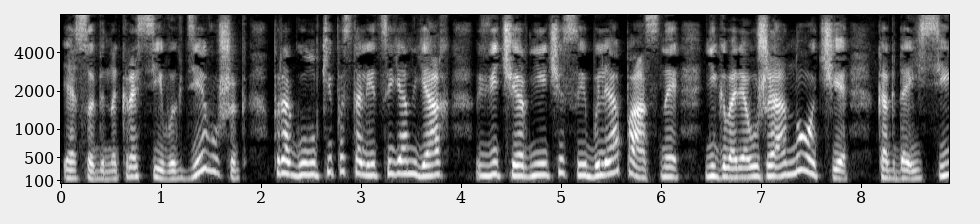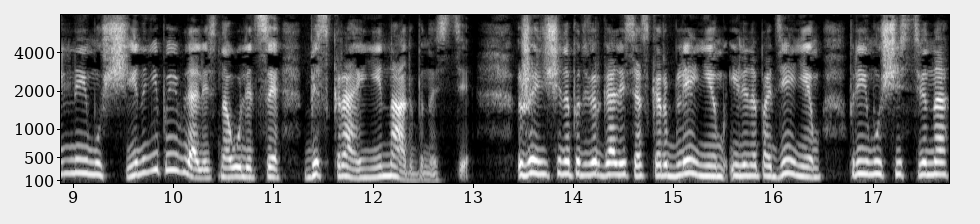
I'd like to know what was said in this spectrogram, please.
и особенно красивых девушек прогулки по столице Яньях в вечерние часы были опасны, не говоря уже о ночи, когда и сильные мужчины не появлялись на улице без крайней надобности. Женщины подвергались оскорблениям или нападениям преимущественно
